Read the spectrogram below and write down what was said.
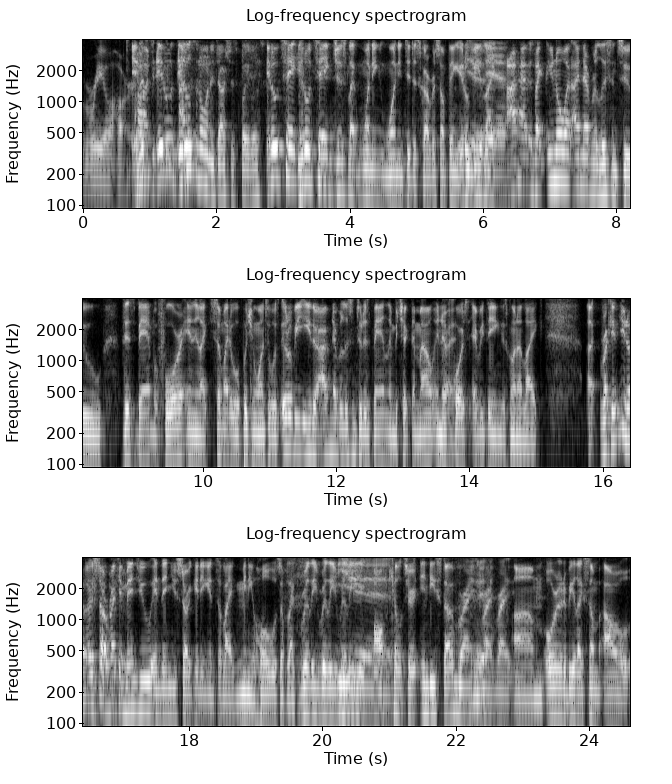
real hard. It'll, it'll, I it'll, listen to one of Josh's playlists. It'll take it'll take just like wanting wanting to discover something. It'll be like Yeah. I have it's like you know what I never listened to this band before, and then like somebody will put you onto it. It'll be either I've never listened to this band, let me check them out, and of course everything is gonna like. Uh, rec- you know, start recommend you, and then you start getting into like mini holes of like really, really, really Yeah. off kilter indie stuff, Right, right, right. um, or it'll be like some I'll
